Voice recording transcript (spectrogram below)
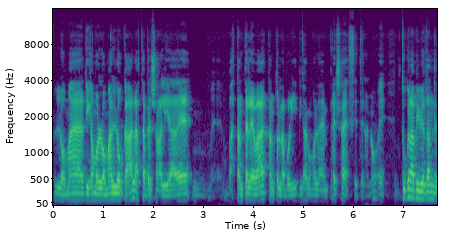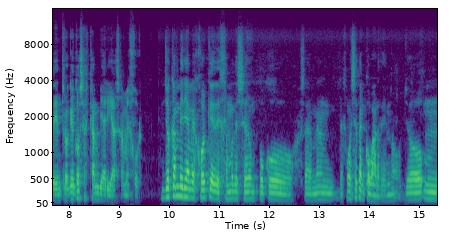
lo más, digamos, lo más local hasta personalidades mm, bastante elevadas, tanto en la política como en las empresas, etcétera, ¿no? Eh, tú que la has vivido tan de dentro, ¿qué cosas cambiarías a mejor? Yo cambiaría mejor que dejemos de ser un poco, o sea, dejemos de ser tan cobardes, ¿no? Yo mm,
